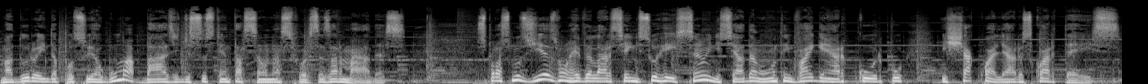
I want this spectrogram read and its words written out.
Maduro ainda possui alguma base de sustentação nas Forças Armadas. Os próximos dias vão revelar se a insurreição iniciada ontem vai ganhar corpo e chacoalhar os quartéis.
